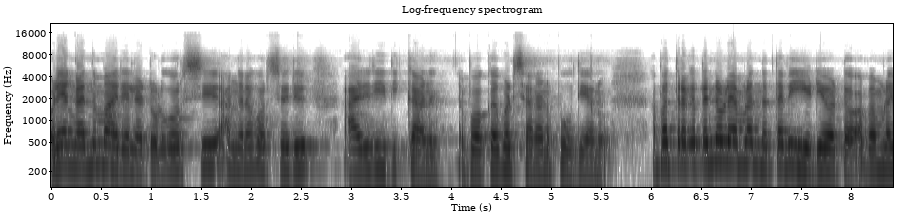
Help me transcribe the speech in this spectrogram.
ഓൾ ഞങ്ങളൊന്നും മാറിയല്ല കേട്ടോ ഓൾ കുറച്ച് അങ്ങനെ കുറച്ചൊരു ആ ഒരു രീതിക്കാണ്. അപ്പോൾ ഒക്കെ പഠിച്ചാലാണ് പൂതിയാണ് അപ്പോൾ അത്രയൊക്കെ തന്നെ ഉള്ളൂ നമ്മൾ ഇന്നത്തെ വീഡിയോ കേട്ടോ അപ്പോൾ നമ്മളെ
